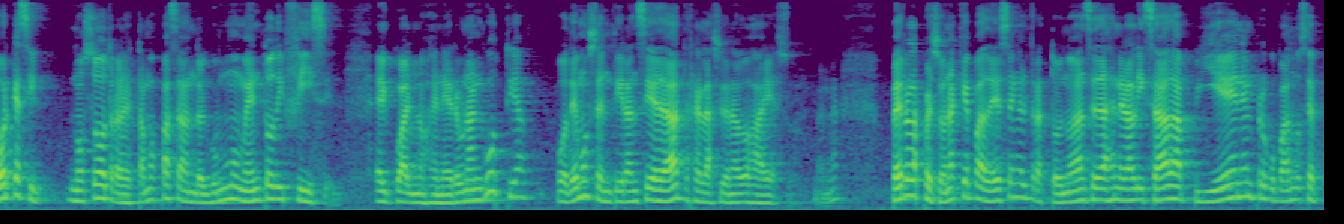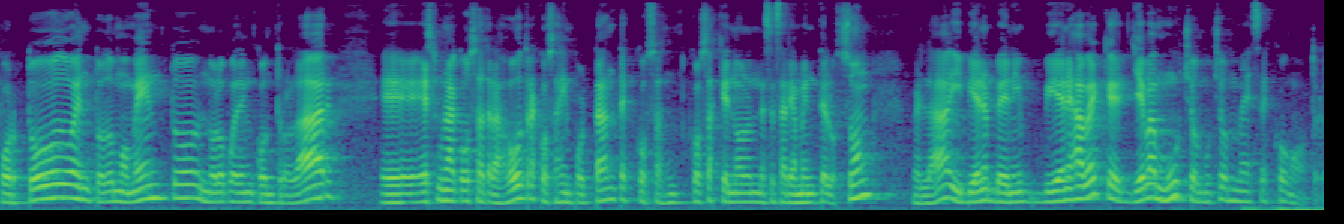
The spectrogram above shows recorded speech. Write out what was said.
Porque si nosotros estamos pasando algún momento difícil, el cual nos genera una angustia, podemos sentir ansiedad relacionados a eso. Pero las personas que padecen el trastorno de ansiedad generalizada vienen preocupándose por todo en todo momento, no lo pueden controlar, eh, es una cosa tras otra, cosas importantes, cosas, cosas que no necesariamente lo son, ¿verdad? Y vienes, a ver que lleva muchos, muchos meses con otro.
